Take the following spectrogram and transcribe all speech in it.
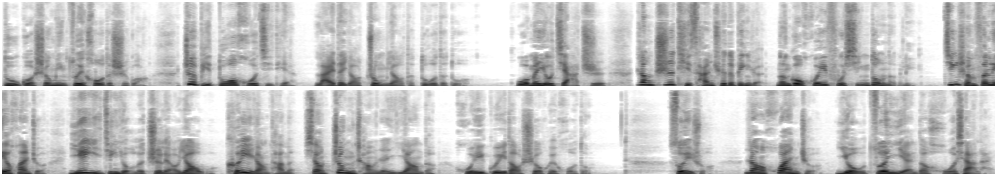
度过生命最后的时光，这比多活几天来的要重要的多得多。我们有假肢，让肢体残缺的病人能够恢复行动能力；精神分裂患者也已经有了治疗药物，可以让他们像正常人一样的回归到社会活动。所以说。让患者有尊严的活下来，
